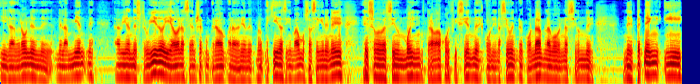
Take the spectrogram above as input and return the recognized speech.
y, ladrones del ambiente habían destruido y ahora se han recuperado para áreas protegidas y vamos a seguir en ello. Eso ha sido un buen trabajo eficiente de coordinación entre CONAP, la gobernación de, de Petén y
